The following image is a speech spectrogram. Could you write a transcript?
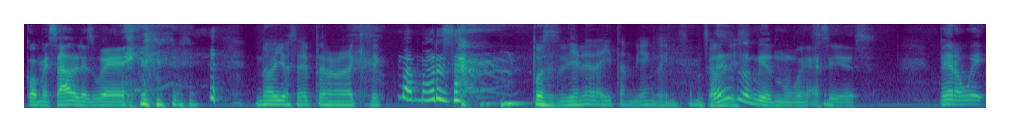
Comesables, güey. No, yo sé, pero no la quise. Mamar sa- Pues viene de ahí también, güey. Es sables. lo mismo, güey, así es. Pero, güey,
